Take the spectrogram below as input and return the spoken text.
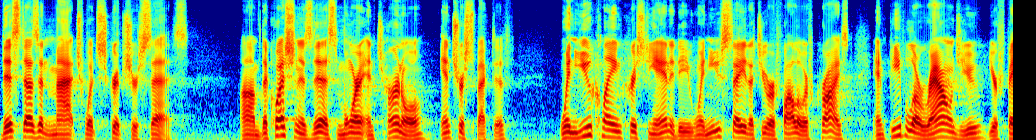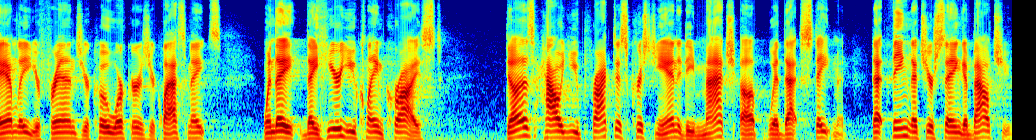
this doesn't match what Scripture says. Um, the question is this more internal, introspective. When you claim Christianity, when you say that you're a follower of Christ, and people around you, your family, your friends, your coworkers, your classmates, when they, they hear you claim Christ, does how you practice Christianity match up with that statement, that thing that you're saying about you?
